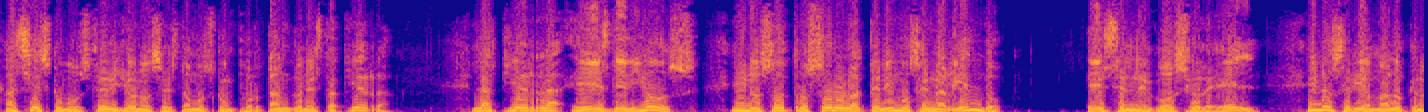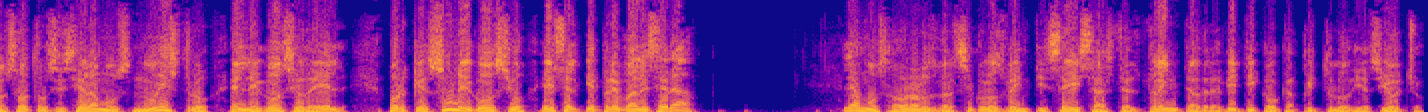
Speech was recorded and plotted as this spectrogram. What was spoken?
Así es como usted y yo nos estamos comportando en esta tierra. La tierra es de Dios, y nosotros solo la tenemos en arriendo. Es el negocio de Él, y no sería malo que nosotros hiciéramos nuestro el negocio de Él, porque su negocio es el que prevalecerá. Leamos ahora los versículos 26 hasta el 30 de Levítico capítulo 18.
